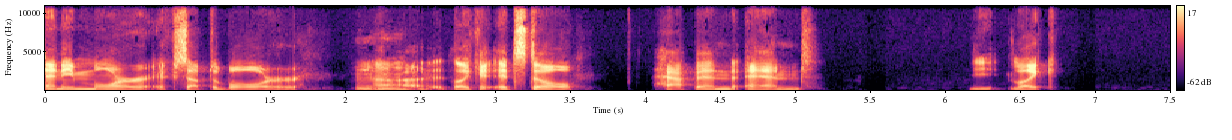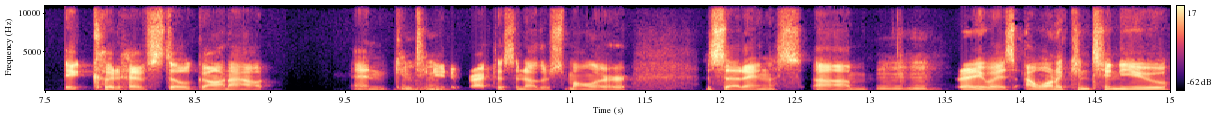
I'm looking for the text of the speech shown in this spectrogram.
any more acceptable or mm-hmm. uh, like it, it, still happened and like it could have still gone out and continued mm-hmm. to practice in other smaller settings. Um, mm-hmm. But anyways, I want to continue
